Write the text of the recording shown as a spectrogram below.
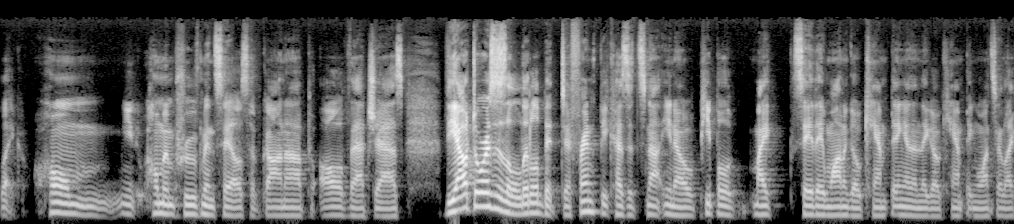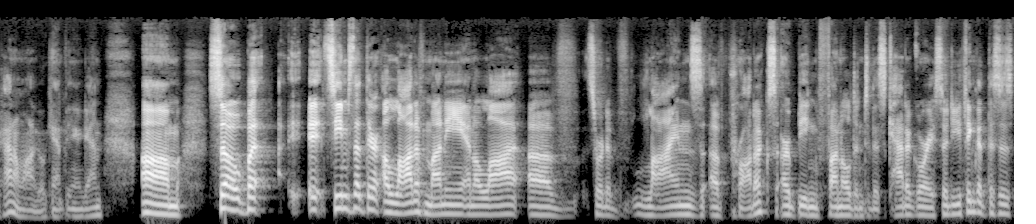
like home you know, home improvement sales have gone up, all of that jazz. The outdoors is a little bit different because it's not, you know, people might say they want to go camping and then they go camping once they're like I don't want to go camping again. Um so but it seems that there a lot of money and a lot of sort of lines of products are being funneled into this category. So do you think that this is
